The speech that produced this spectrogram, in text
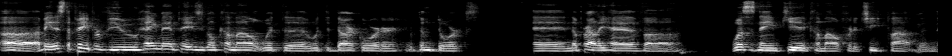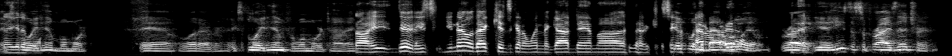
Uh, I mean, it's the pay per view. Hangman Page is gonna come out with the with the Dark Order with them dorks, and they'll probably have uh, what's his name kid come out for the cheek pop and Negative exploit one. him one more. Yeah, whatever. Exploit him for one more time. No, he, dude, he's you know that kid's gonna win the goddamn uh the casino win the battle Royale. royal. Right. Yeah, he's the surprise entrant.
